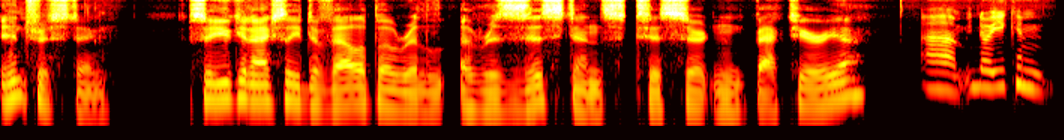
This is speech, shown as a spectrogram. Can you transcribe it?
Interesting. So you can actually develop a, re- a resistance to certain bacteria. um, you know, you can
